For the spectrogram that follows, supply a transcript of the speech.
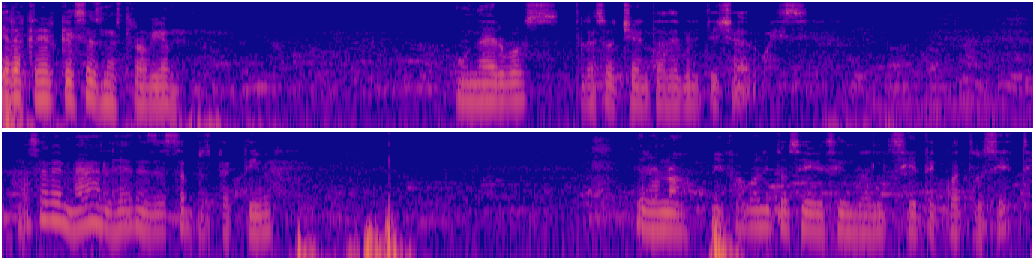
Quisiera creer que ese es nuestro avión. Un Airbus 380 de British Airways. No se ve mal, ¿eh? Desde esta perspectiva. Pero no, mi favorito sigue siendo el 747.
